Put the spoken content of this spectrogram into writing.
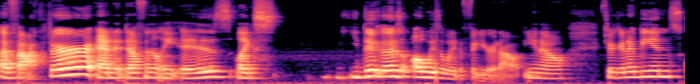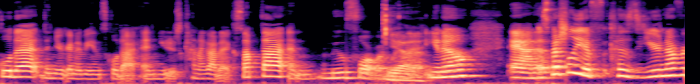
a factor and it definitely is like there's always a way to figure it out you know? If you're to be in school debt then you're to be in school debt and you just kind of got to accept that and move forward yeah. with it you know? And especially if because you're never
